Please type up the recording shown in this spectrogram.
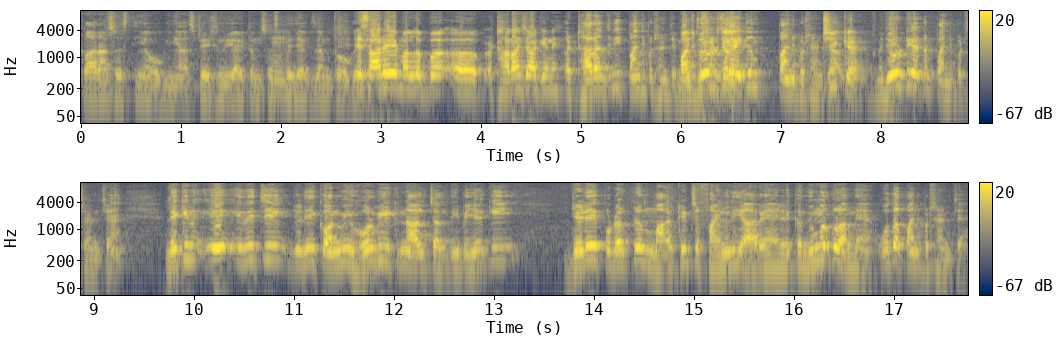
ਕਾਰਾਂ ਸਸਤੀਆਂ ਹੋ ਗਈਆਂ ਸਟੇਸ਼ਨਰੀ ਆਈਟਮ ਸਸਤੇ ਜਾਂ ਐਗਜ਼ਾਮਟ ਹੋ ਇਹ ਗਏ ਸਾਰੇ ਮਤਲਬ ਅਹ, 18 ਚ ਆ ਗਏ ਨੇ? 18 ਚ ਨਹੀਂ 5% ਚ 5% ਮੈਜੋਰਿਟੀ ਚ ਆਈਟਮ 5% ਚ ਠੀਕ ਹੈ। ਮੈਜੋਰਿਟੀ ਆਈਟਮ 5% ਚ ਹੈ। ਲੇਕਿਨ ਇਹ ਇਹਦੇ ਚ ਜਿਹੜੀ ਇਕਨੋਮੀ ਹੋਰ ਵੀ ਇੱਕ ਨਾਲ ਚੱਲਦੀ ਪਈ ਹੈ ਕਿ ਜਿਹੜੇ ਪ੍ਰੋਡਕਟ ਮਾਰਕੀਟ ਚ ਫਾਈਨਲੀ ਆ ਰਹੇ ਆ ਜਿਹੜੇ ਕੰਜ਼ਿਊਮਰ ਕੋਲ ਆਉਂਦੇ ਆ ਉਹ ਤਾਂ 5% ਚ ਹੈ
